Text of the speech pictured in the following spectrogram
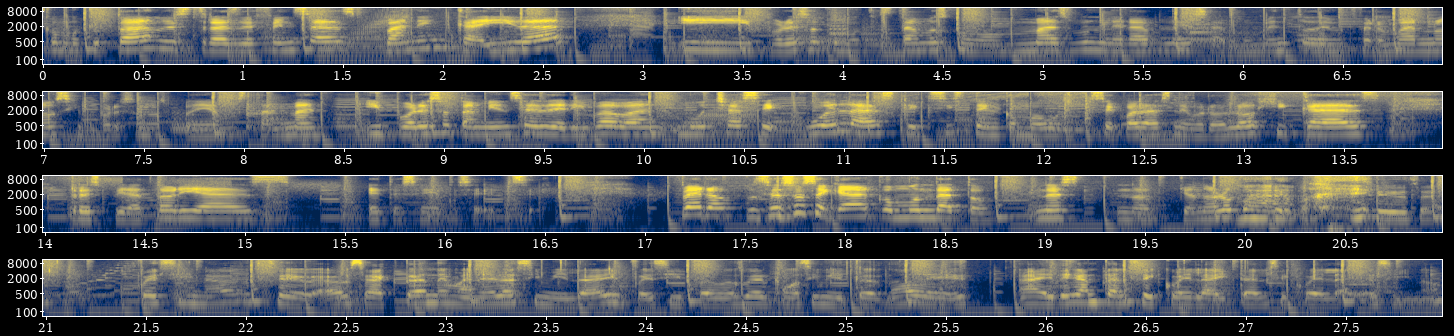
como que todas nuestras defensas van en caída y por eso como que estamos como más vulnerables al momento de enfermarnos y por eso nos poníamos tan mal. Y por eso también se derivaban muchas secuelas que existen como secuelas neurológicas, respiratorias, etc, etc, etc. Pero pues eso se queda como un dato. No es, no, yo no lo confirmo. sí, o sea, pues sí, ¿no? Se, o sea, actúan de manera similar y pues sí podemos ver como similitudes, ¿no? De, ay, dejan tal secuela y tal secuela y así, ¿no?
